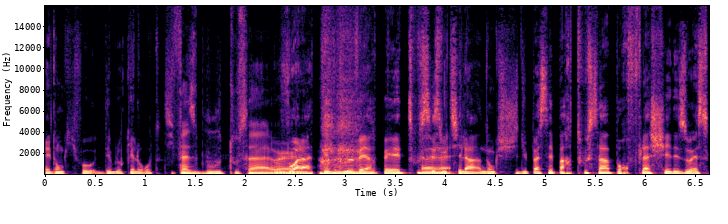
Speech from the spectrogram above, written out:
et donc il faut débloquer le route. Petit fastboot, tout ça. ouais. Voilà, TWRP, tous ces outils-là. Donc j'ai dû passer par tout ça pour flasher des OS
